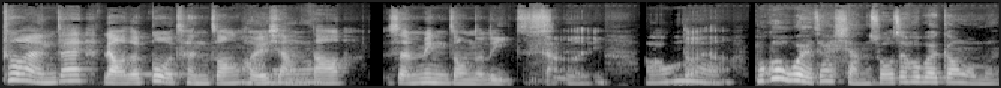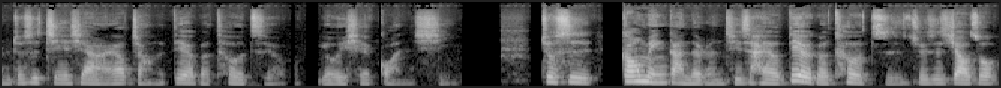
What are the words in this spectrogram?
突然在聊的过程中回想到生命中的例子这样而已。哦，对啊。不过我也在想说，这会不会跟我们就是接下来要讲的第二个特质有有一些关系？就是高敏感的人其实还有第二个特质，就是叫做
